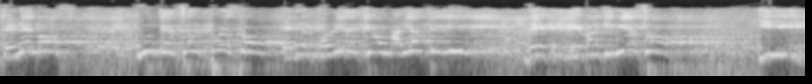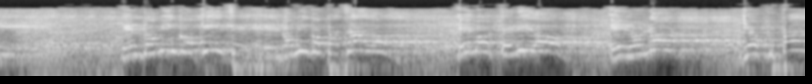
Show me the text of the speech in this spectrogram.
Tenemos de, Valdivieso y el domingo 15, el domingo pasado, hemos tenido el honor de ocupar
